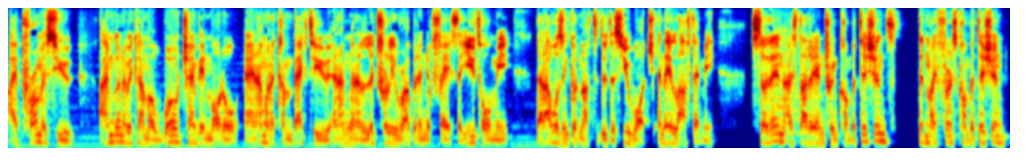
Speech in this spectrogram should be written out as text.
I promise you, I'm going to become a world champion model and I'm going to come back to you and I'm going to literally rub it in your face that you told me that I wasn't good enough to do this. You watch. And they laughed at me. So then I started entering competitions, did my first competition,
